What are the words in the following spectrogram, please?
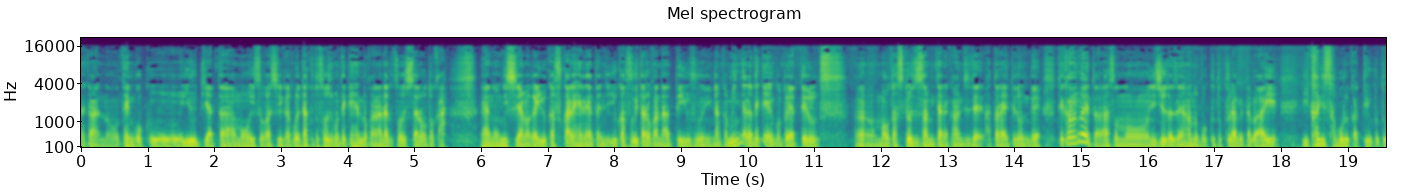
だかあの、天国勇気やったらもう忙しいからこれダクト掃除もできへんのかな、ダクト掃除したろうとか、あの、西山が床吹かれへんやったら床吹いたろかなっていう風になんかみんなができへんことやってる、うん、まあ、お助けおじさんみたいな感じで働いてるんで、って考えたら、その、20代前半の僕と比べた場合、いかにサボるかっていうこと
